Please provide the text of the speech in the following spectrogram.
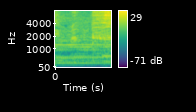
demons.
